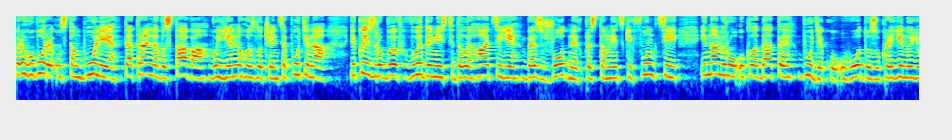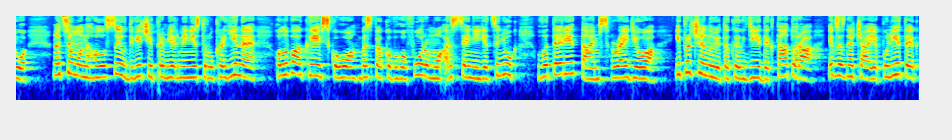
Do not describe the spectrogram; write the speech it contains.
Переговори у Стамбулі, театральна вистава воєнного злочинця Путіна, який зробив видимість делегації без жодних представницьких функцій і наміру укладати будь-яку угоду з Україною. На цьому наголосив двічі прем'єр-міністр України, голова Київського безпекового форуму Арсеній Яценюк в етері Times Radio. І причиною таких дій диктатора, як зазначає політик,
